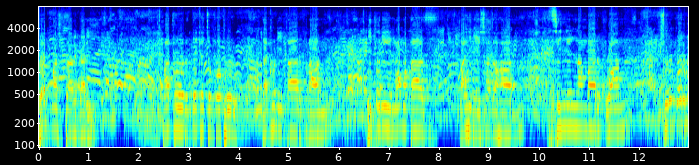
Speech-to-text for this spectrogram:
রোড মাস্টার গাড়ি। পাথর দেখেছ প্রভু দেখনি তার প্রাণ। ভিতরে মমতাজ, বাহিরে শাহজাহান, সিঙ্গেল নাম্বার ওয়ান। শুরু করব?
